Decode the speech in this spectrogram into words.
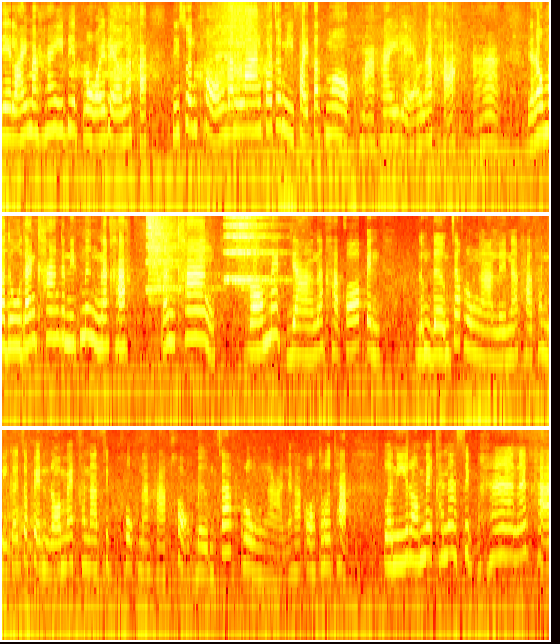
เดย์ไลท์มาให้เรียบร้อยแล้วนะคะ ในส่วนของด้านล่างก็จะมีไฟตัดหมอกมาให้แล้วนะคะ เดี๋ยวเรามาดูด้านข้างกันนิดนึงนะคะ ด้านข้างล้อแม็กยางนะคะ ก็เป็นเดิมๆจากโรงงานเลยนะคะคันนี้ก็จะเป็นล้อแม็กขนาด 16 นะคะ ของเดิมจากโรงงานนะคะออโทษค่ะ ตัวนี้ล้อแม็กขนาด 15 นะคะ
